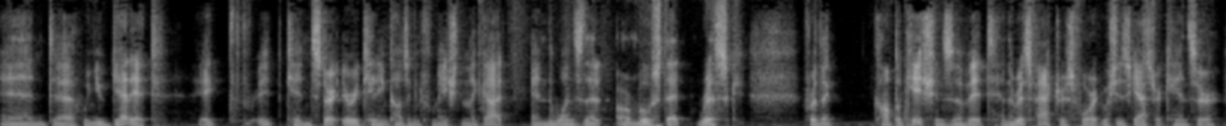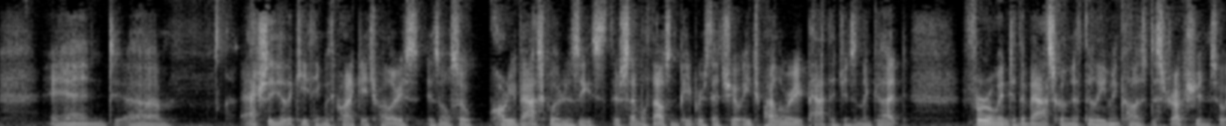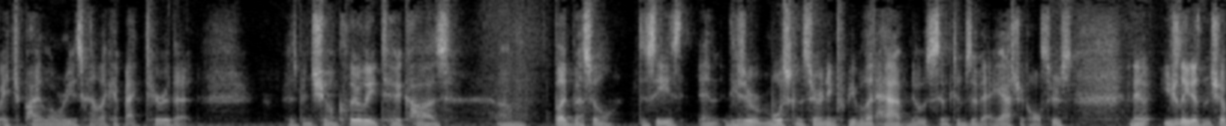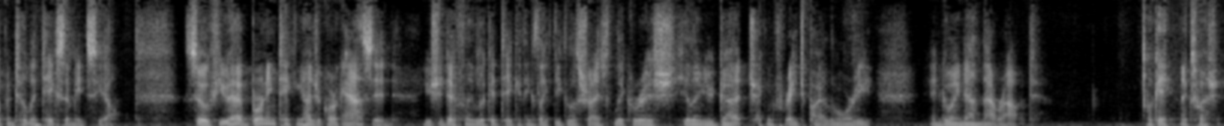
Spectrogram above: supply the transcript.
And uh, when you get it, it it can start irritating, causing inflammation in the gut. And the ones that are most at risk for the complications of it and the risk factors for it, which is gastric cancer, and um, actually the other key thing with chronic H. pylori is, is, also cardiovascular disease. There's several thousand papers that show H. pylori pathogens in the gut furrow into the vascular endothelium and cause destruction. So H. pylori is kind of like a bacteria that has been shown clearly to cause um, blood vessel disease. And these are most concerning for people that have no symptoms of gastric ulcers. And it usually doesn't show up until they take some HCl. So if you have burning taking hydrochloric acid, you should definitely look at taking things like deglycerized licorice, healing your gut, checking for H. pylori, and going down that route. Okay, next question.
